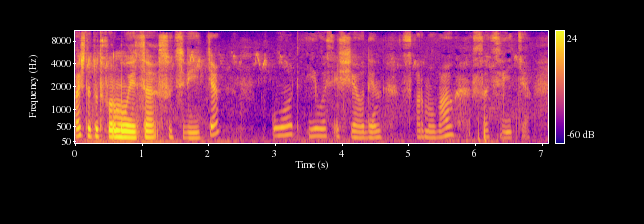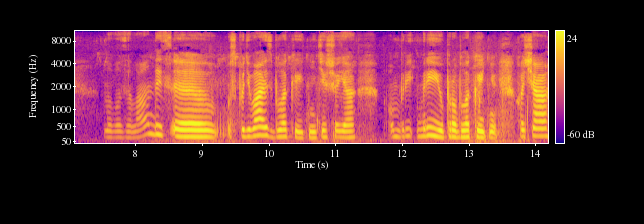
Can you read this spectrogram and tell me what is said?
Бачите, тут формується суцвіття. От, і ось іще один сформував соцвіття. Новозеландець. Е, сподіваюсь, блакитні. Ті, що я мрію про блакитні. Хоча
